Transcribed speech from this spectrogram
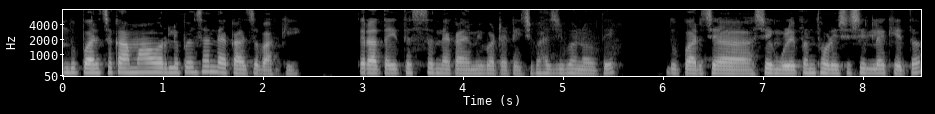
दुपारचं काम आवरले पण संध्याकाळचं बाकी तर आता इथंच संध्याकाळी मी बटाट्याची भाजी बनवते. दुपारच्या शेंगुळे पण थोडेसे शिल्लक येतं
